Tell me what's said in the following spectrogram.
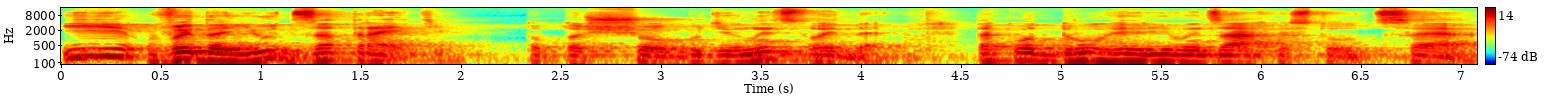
і видають за третій. Тобто, що будівництво йде. Так от, другий рівень захисту це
